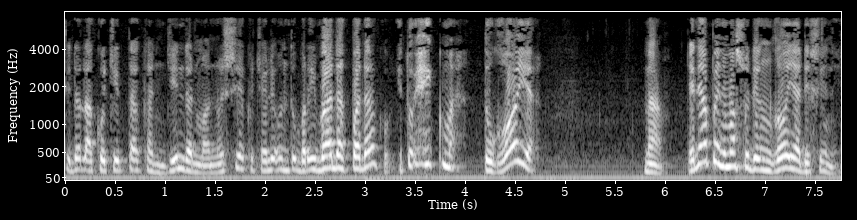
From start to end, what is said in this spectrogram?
Tidaklah aku ciptakan jin dan manusia kecuali untuk beribadah kepadaku. Itu hikmah, itu ghaya. Nah, jadi apa yang dimaksud dengan ghaya di sini?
